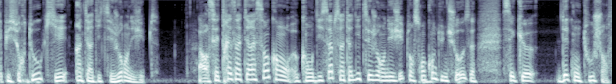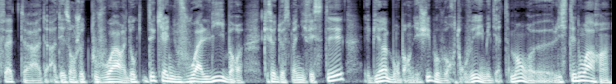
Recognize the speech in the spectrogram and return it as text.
et puis surtout qui est interdit de séjour en Égypte. Alors c'est très intéressant quand, quand on dit ça, c'est interdit de séjour en Égypte, on se rend compte d'une chose, c'est que dès qu'on touche en fait à, des enjeux de pouvoir et donc dès qu'il y a une voix libre qui essaie de se manifester, eh bien bon bah en Égypte vous vous retrouvez immédiatement euh, listé noir. Hein.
